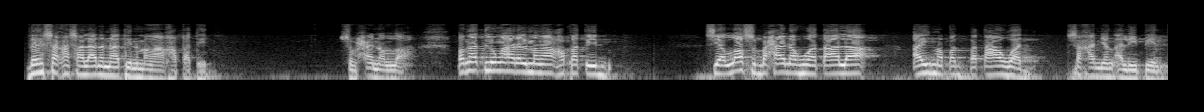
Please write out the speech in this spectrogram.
Dahil sa kasalanan natin mga kapatid. Subhanallah. Pangatlong aral mga kapatid, si Allah subhanahu wa ta'ala ay mapagpatawad sa kanyang alipin.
